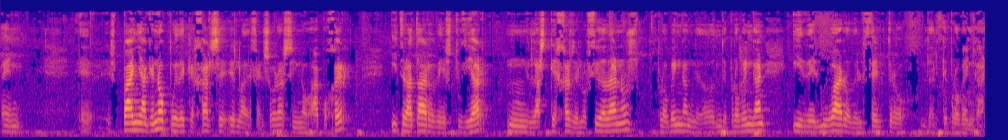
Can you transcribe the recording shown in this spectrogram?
en eh, España que no puede quejarse es la defensora, sino acoger y tratar de estudiar mm, las quejas de los ciudadanos, provengan de donde provengan y del lugar o del centro del que provengan.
